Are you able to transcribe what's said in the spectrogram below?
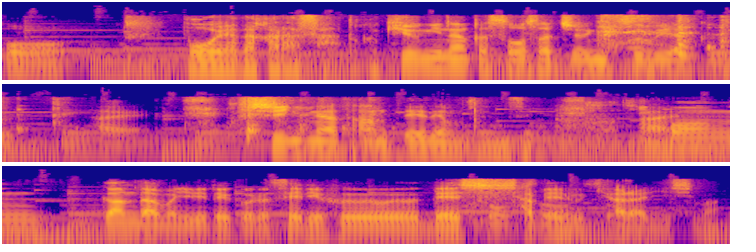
こう、坊やだからさ、とか、急になんか操作中につぶやく不 はい。思議な探偵でも全然。基本、ガンダムに出てくるセリフで喋るキャラにします。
